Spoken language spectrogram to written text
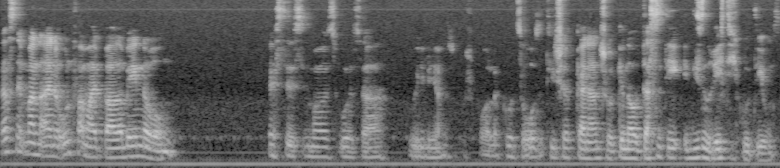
Das nennt man eine unvermeidbare Behinderung. Beste ist immer aus USA. Williams, Sportler, kurze Hose, T-Shirt, keine Handschuhe. Genau, das sind die, die sind richtig gut, die Jungs.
